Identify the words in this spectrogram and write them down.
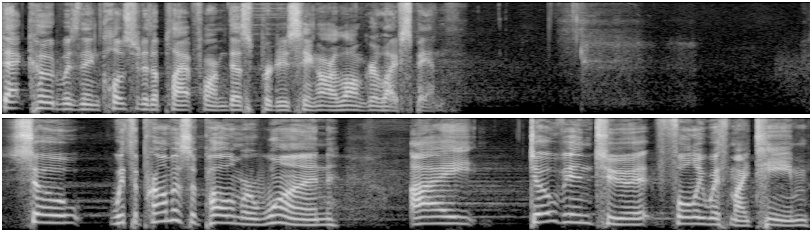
that code was then closer to the platform, thus producing our longer lifespan. So with the promise of Polymer 1, I dove into it fully with my team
